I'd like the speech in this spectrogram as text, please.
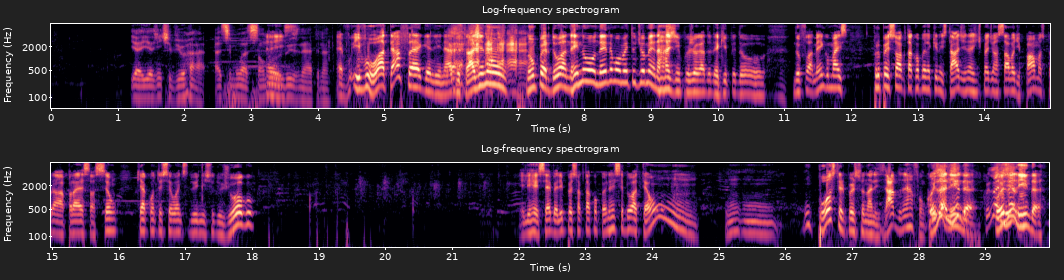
E aí a gente viu a, a simulação do, é do, snap, né? É, e voou até a flag ali, né? A arbitragem não, não perdoa nem no, nem no momento de homenagem pro jogador da equipe do, do Flamengo, mas para o pessoal que está acompanhando aqui no estádio, né, a gente pede uma salva de palmas para essa ação que aconteceu antes do início do jogo. Ele recebe ali, o pessoal que está acompanhando recebeu até um, um, um, um pôster personalizado, né, Rafão? Coisa, coisa linda. linda. Coisa, coisa linda. linda.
